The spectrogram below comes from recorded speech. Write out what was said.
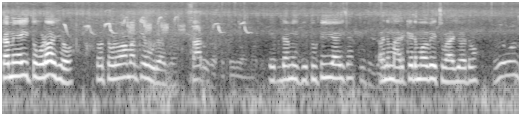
તમે અહીં તોડો છો તો તોડવામાં કેવું રહે છે? સારું રહે એકદમ ઇઝી તૂટી જાય છે. અને માર્કેટમાં વેચવા જ્યો તો? એવું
